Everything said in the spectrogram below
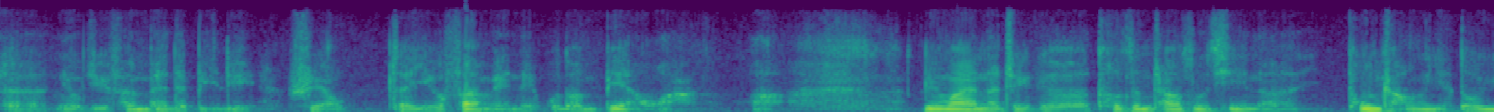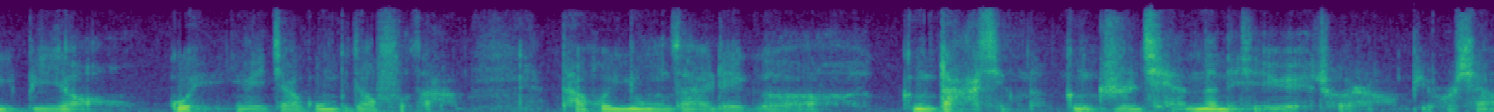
呃扭矩分配的比例是要在一个范围内不断变化啊。另外呢，这个托森差速器呢，通常也都比较贵，因为加工比较复杂，它会用在这个更大型的、更值钱的那些越野车上，比如像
